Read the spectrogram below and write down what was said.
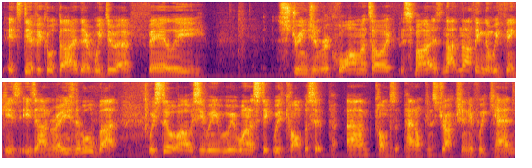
it's difficult though. There we do have fairly stringent requirements, I suppose. No, nothing that we think is, is unreasonable, but we still obviously we, we want to stick with composite um, composite panel construction if we can.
